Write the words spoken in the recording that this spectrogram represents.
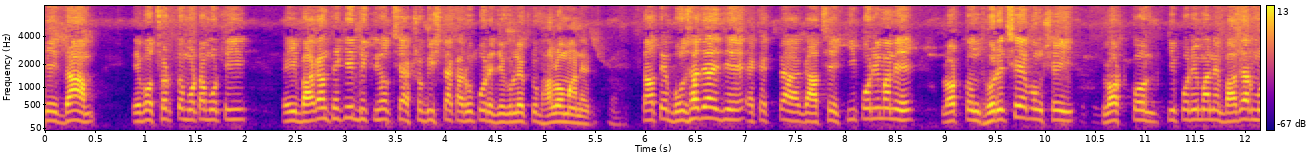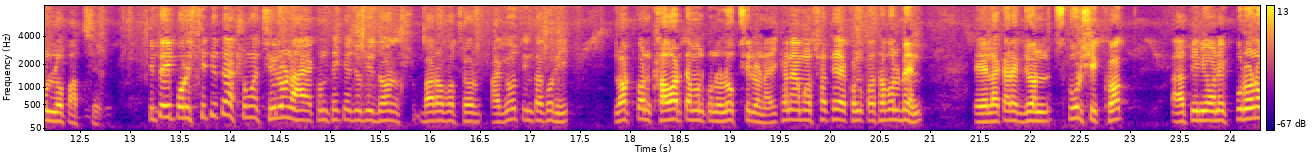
যে দাম, এবছর তো মোটামুটি এই বাগান থেকেই বিক্রি হচ্ছে একশো বিশ টাকার উপরে, যেগুলো একটু ভালো মানের। তাতে বোঝা যায় যে এক একটা গাছে কি পরিমাণে লটকন ধরেছে এবং সেই লটকন কি পরিমাণে বাজার মূল্য পাচ্ছে। কিন্তু এই পরিস্থিতি তো একসময় ছিল না। এখন থেকে যদি দশ বারো বছর আগেও চিন্তা করি লটকন খাওয়ার তেমন কোনো লোক ছিল না। এখানে আমার সাথে এখন কথা বলবেন এলাকার একজন স্কুল শিক্ষক। তিনি অনেক পুরনো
